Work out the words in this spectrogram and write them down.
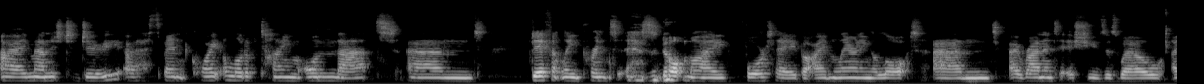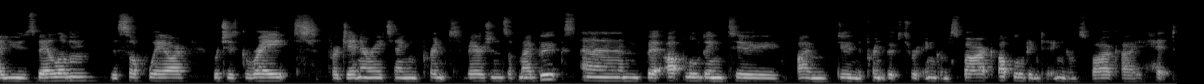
I managed to do. I spent quite a lot of time on that and definitely print is not my forte, but I'm learning a lot and I ran into issues as well. I use Vellum, the software, which is great for generating print versions of my books. Um, but uploading to, I'm doing the print books through Ingram Spark. Uploading to Ingram Spark, I hit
